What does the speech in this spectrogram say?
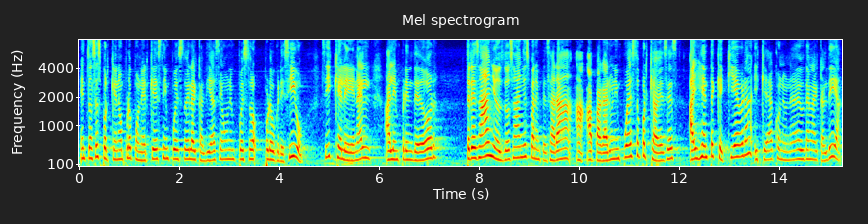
Entonces, ¿por qué no proponer que este impuesto de la alcaldía sea un impuesto progresivo? ¿sí? Que le den al emprendedor tres años, dos años para empezar a, pagar un impuesto, porque a veces hay gente que quiebra y queda con una deuda en la alcaldía.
